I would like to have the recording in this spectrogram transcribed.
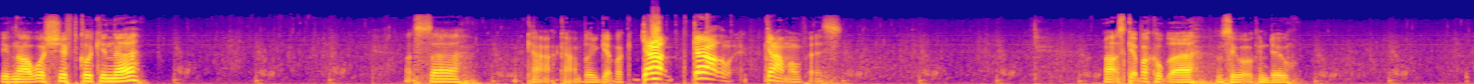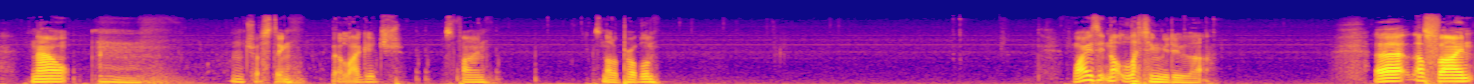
Even though I was shift clicking there. Let's uh can't can't believe get back get out get out of the way! Get out of my face. Right, let's get back up there and see what we can do. Now, hmm, interesting. Bit of laggage. It's fine. It's not a problem. Why is it not letting me do that? Uh, that's fine.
